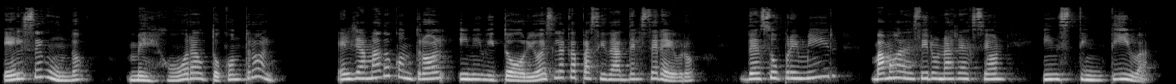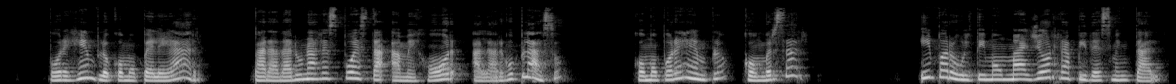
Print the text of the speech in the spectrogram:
El segundo, mejor autocontrol. El llamado control inhibitorio es la capacidad del cerebro de suprimir, vamos a decir, una reacción instintiva, por ejemplo, como pelear, para dar una respuesta a mejor a largo plazo como por ejemplo conversar. Y por último, mayor rapidez mental,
